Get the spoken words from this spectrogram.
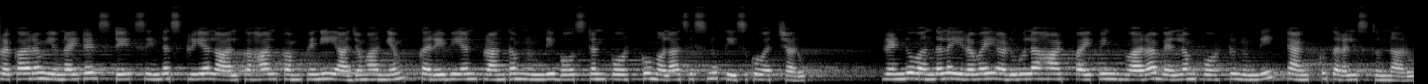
ప్రకారం United States industrial alcohol company యాజమాన్యం కరేబియన్ ప్రాంతం నుండి బోస్టన్ పోర్ట్కు మొలాసిస్ను తీసుకువచ్చారు. రెండు వందల ఇరవై అడుగుల హాట్ పైపింగ్ ద్వారా బెల్లం పోర్టు నుండి ట్యాంక్కు తరలిస్తున్నారు.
